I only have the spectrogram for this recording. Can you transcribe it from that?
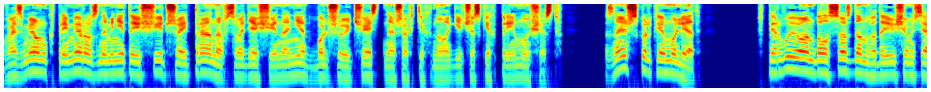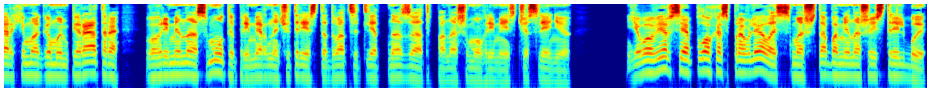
Возьмем, к примеру, знаменитый щит шайтранов, сводящий на нет большую часть наших технологических преимуществ. Знаешь, сколько ему лет? Впервые он был создан выдающимся архимагом Императора во времена смуты примерно 420 лет назад, по нашему времяисчислению. Его версия плохо справлялась с масштабами нашей стрельбы,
